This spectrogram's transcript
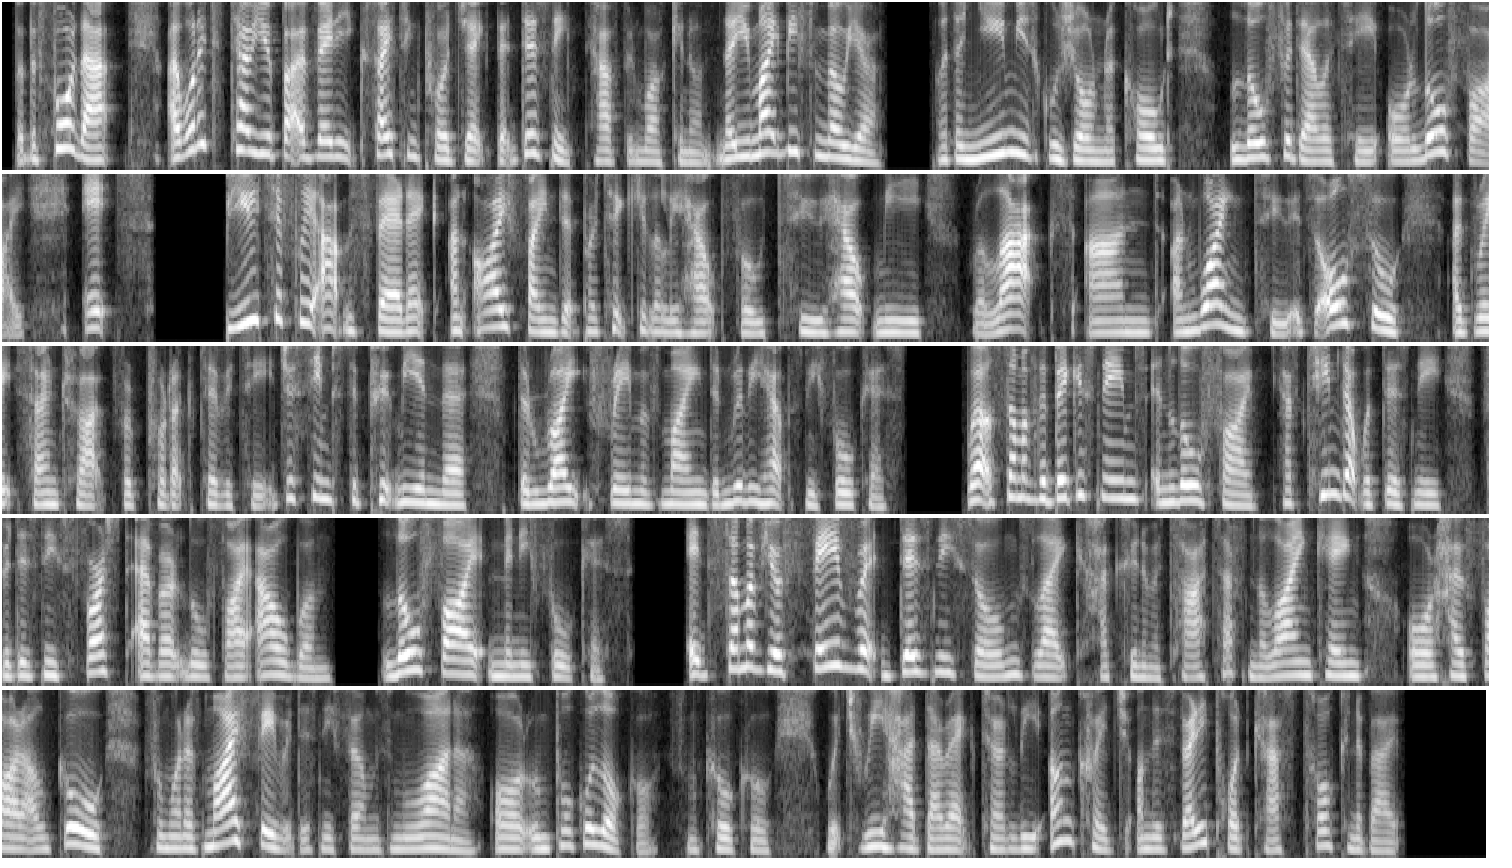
But before that, I wanted to tell you about a very exciting project that Disney have been working on. Now, you might be familiar with a new musical genre called low fidelity or lo-fi. It's beautifully atmospheric and I find it particularly helpful to help me relax and unwind to. It's also a great soundtrack for productivity. It just seems to put me in the the right frame of mind and really helps me focus. Well, some of the biggest names in lo-fi have teamed up with Disney for Disney's first ever lo-fi album, Lo-Fi Minnie Focus. It's some of your favourite Disney songs like Hakuna Matata from The Lion King or How Far I'll Go from one of my favourite Disney films, Moana, or Un Poco Loco from Coco, which we had director Lee Unkrich on this very podcast talking about.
